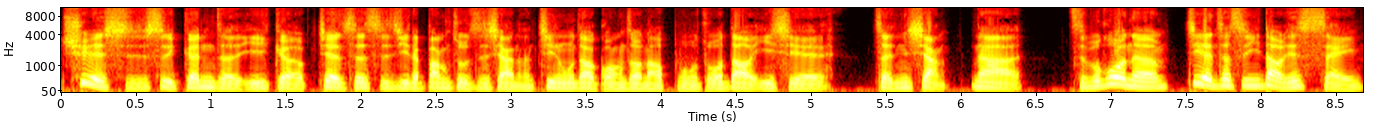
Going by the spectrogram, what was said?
确实是跟着一个建设司机的帮助之下呢，进入到光州，然后捕捉到一些真相，那。只不过呢，计程车司机到底是谁？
